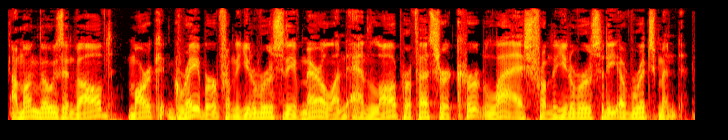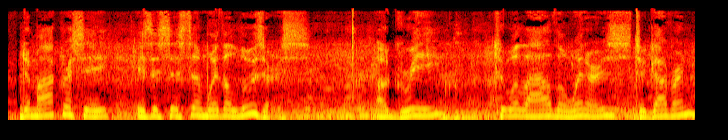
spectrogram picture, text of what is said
Among those involved, Mark Graber from the University of Maryland and law professor Kurt Lash from the University of Richmond. Democracy is a system where the losers agree to allow the winners to govern.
